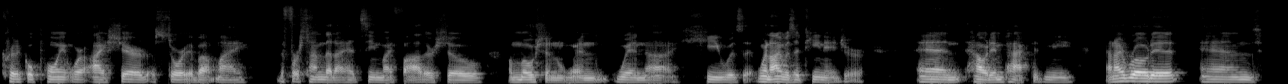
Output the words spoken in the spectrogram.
critical point where i shared a story about my the first time that i had seen my father show emotion when when uh, he was when i was a teenager and how it impacted me and i wrote it and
